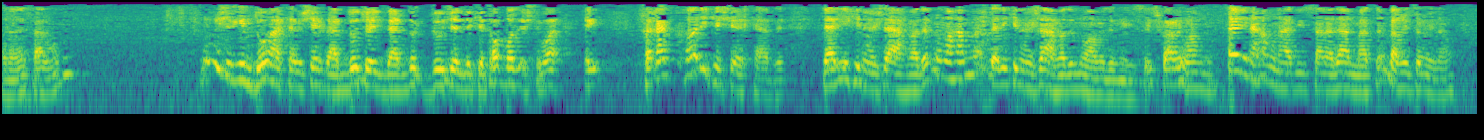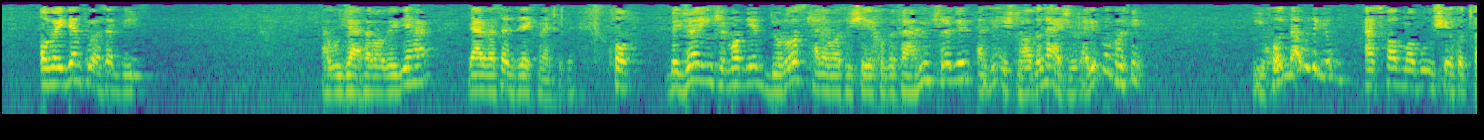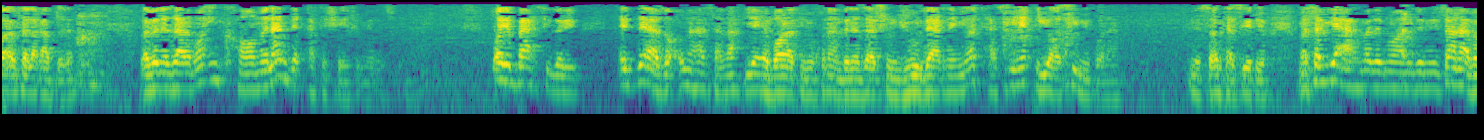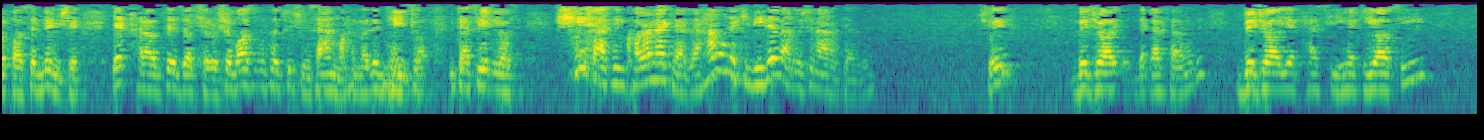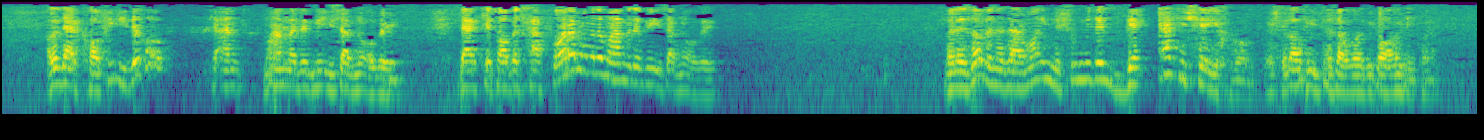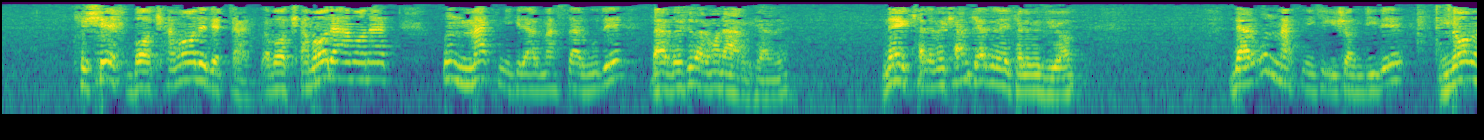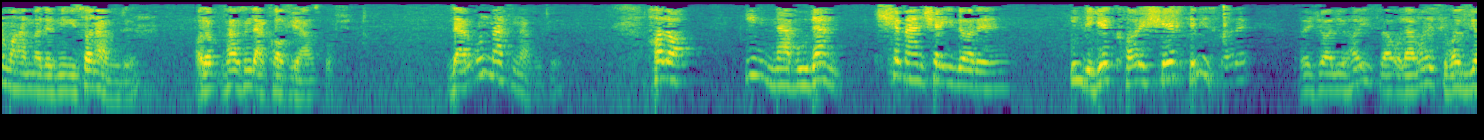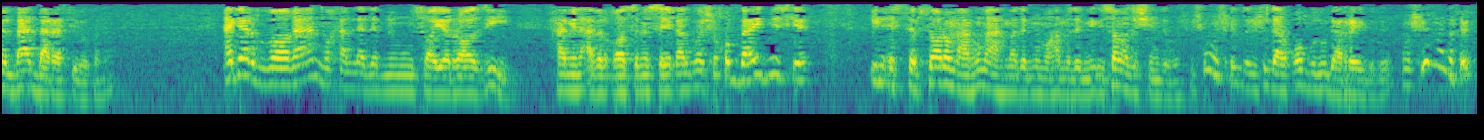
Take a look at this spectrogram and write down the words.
الان فرمودی؟ نمیشه بگیم دو مرتبه شیخ در دو جای در دو, دو جلد کتاب باز اشتباه. فقط کاری که شیخ کرده در یکی نوشته احمد ابن محمد در یکی نوشته احمد ابن محمد ابن عیسی. هیچ فرقی هم نیست. این همون حدیث سندن متن بقیه تو اینا. عبیدی هم تو وسط بیست ابو جعفر عبیدی هم در وسط ذکر نشده. خب به جای اینکه ما بیایم درست کلمات شیخ رو بفهمیم چرا بیایم از این اجتهادات عجیب غریب بکنیم؟ این خود نبوده که اصحاب ما بو شیخ و طائفه لقب دادن. و به نظر ما این کاملا دقت شیخ می‌رسه ما یه بحثی داریم. عده از اون هستن وقتی یه عبارتی می‌خونن به نظرشون جور در نمیاد تصویر قیاسی می‌کنن. مثال تصویر مثلا یه احمد محمد نیستن اول قاسم نمیشه. یه پرانتز یا کروشه باز می‌کنه توش مثلا محمد نیتا این تصویر قیاسی شیخ از این کارا نکرده. همونه که دیده برداشته نقل کرده. چه به جای دقت فرمودید به جای تصحیح قیاسی حالا در کافی دیده خب که محمد ابن عیسی ابن عبید. در کتاب صفار هم اومده محمد ابن عیسی ابن عبید. و لذا به نظر ما این نشون میده دقت شیخ رو اختلاف این تصوراتی که می‌کنه. که شیخ با کمال دقت و با کمال امانت اون متنی که در مصدر بوده برداشته برای ما نقل کرده. نه کلمه کم کرده نه کلمه زیاد. در اون متنی که ایشان دیده نام محمد ابن عیسی نبوده. حالا فرض در کافی هست باش در اون متن نبوده. حالا این نبودن چه منشأی داره؟ این دیگه کار شیخ که نیست کاره رجالی هاییست و علمایی که باید بیان بعد بررسی بکنه اگر واقعا مخلد ابن موسای رازی همین قاسم سیقل باشه خب بعید نیست که این استفسار رو مرحوم احمد ابن محمد ابن عیسی ازش شینده باشه. چه مشکل داره؟ در قوم بوده در ری بوده. مشکل نداره.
